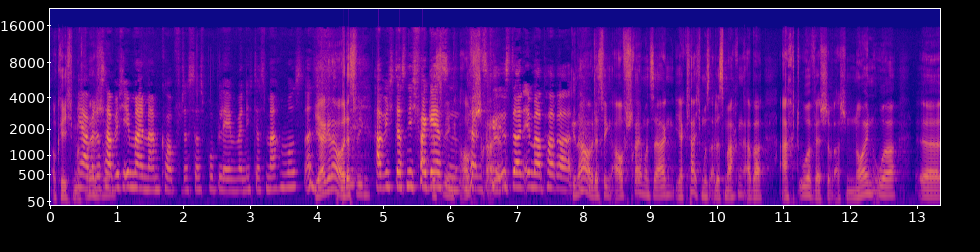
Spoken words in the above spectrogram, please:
okay, ich mache Ja, aber das habe ich immer in meinem Kopf, das ist das Problem. Wenn ich das machen muss, dann ja, genau, deswegen habe ich das nicht vergessen. Das ist dann immer parat. Genau, deswegen aufschreiben und sagen, ja klar, ich muss alles machen, aber 8 Uhr Wäsche waschen, 9 Uhr äh,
